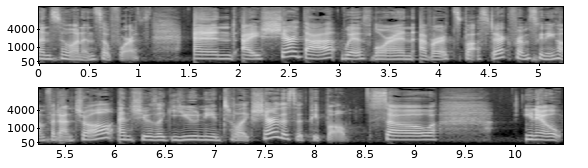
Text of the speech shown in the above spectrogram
and so on and so forth. And I shared that with Lauryn Evarts Bosstick from Skinny Confidential and she was like you need to like share this with people. So you know,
